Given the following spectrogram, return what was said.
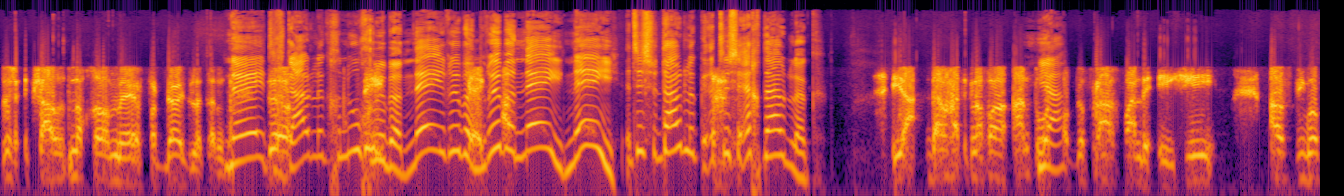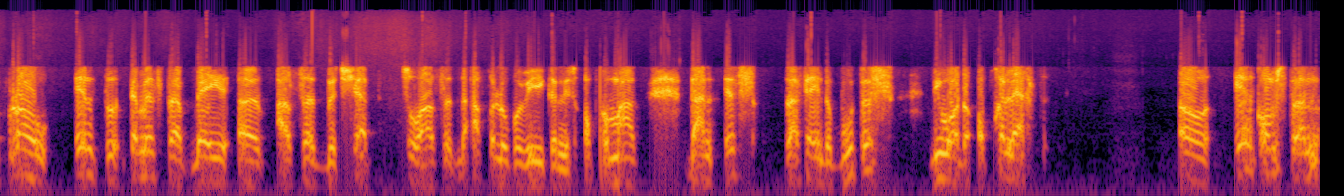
dus ik zou het nog meer verduidelijken. Nee, het is De- duidelijk genoeg, Nee. Ruben. Nee, Ruben, Kijk, Ruben, nee, nee. Het is duidelijk, het is echt duidelijk. Ja, dan had ik nog een antwoord Ja. op de vraag van de EG. Als die mevrouw, in, tenminste bij, als het budget zoals het de afgelopen weken is opgemaakt, dan is, dat zijn de boetes die worden opgelegd. eh, inkomsten,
